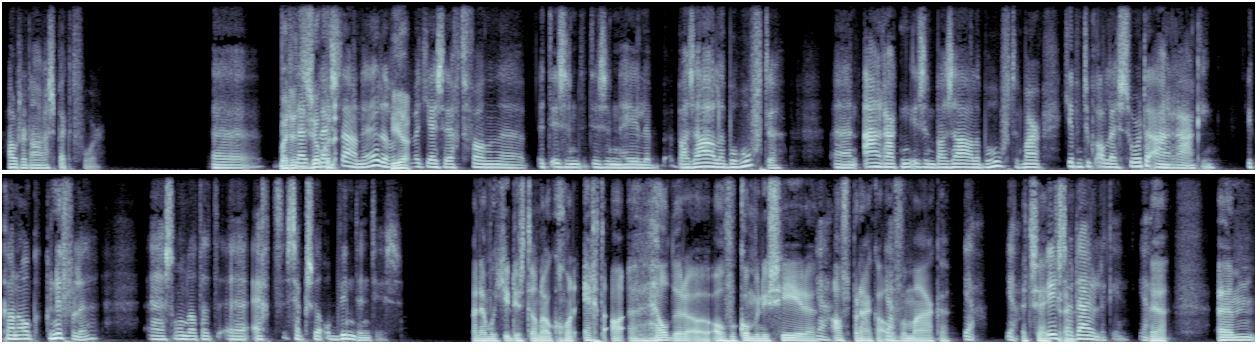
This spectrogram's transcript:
houd er dan respect voor. Uh, maar dat is ook een... staan, hè? Dat, wat jij zegt van uh, het, is een, het is een hele basale behoefte. Een aanraking is een basale behoefte. Maar je hebt natuurlijk allerlei soorten aanraking. Je kan ook knuffelen uh, zonder dat het echt seksueel opwindend is. Maar daar moet je dus dan ook gewoon echt helder over communiceren, ja. afspraken ja. over maken. Ja, ja. wees daar duidelijk in. Ja. ja. Um,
